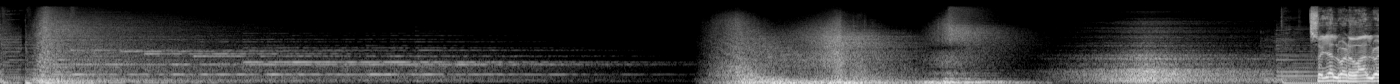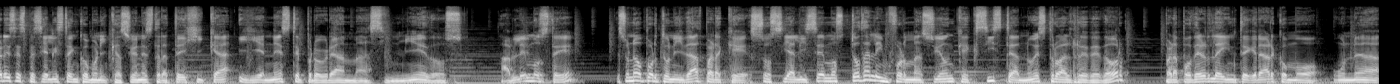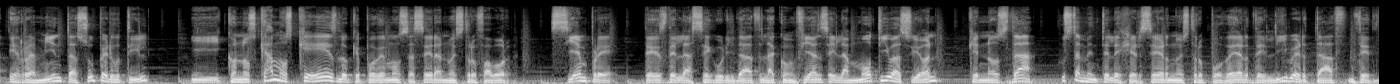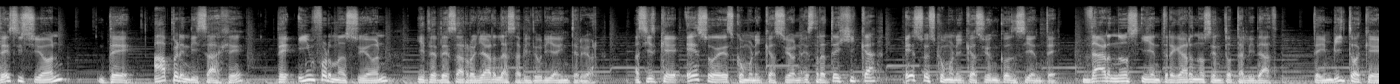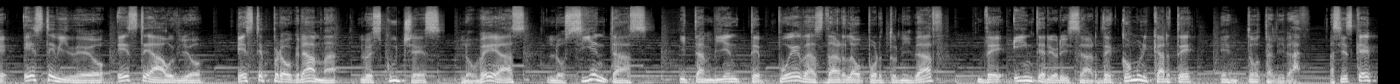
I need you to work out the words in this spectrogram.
Soy Álvaro Álvarez, especialista en comunicación estratégica y en este programa, Sin Miedos, hablemos de... Es una oportunidad para que socialicemos toda la información que existe a nuestro alrededor para poderla integrar como una herramienta súper útil y conozcamos qué es lo que podemos hacer a nuestro favor. Siempre desde la seguridad, la confianza y la motivación que nos da justamente el ejercer nuestro poder de libertad de decisión de aprendizaje, de información y de desarrollar la sabiduría interior. Así que eso es comunicación estratégica, eso es comunicación consciente, darnos y entregarnos en totalidad. Te invito a que este video, este audio, este programa lo escuches, lo veas, lo sientas y también te puedas dar la oportunidad de interiorizar, de comunicarte en totalidad. Así es que,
